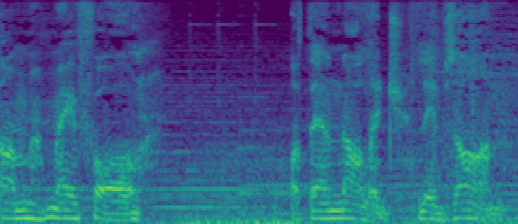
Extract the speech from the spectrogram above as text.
Some may fall, but their knowledge lives on.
